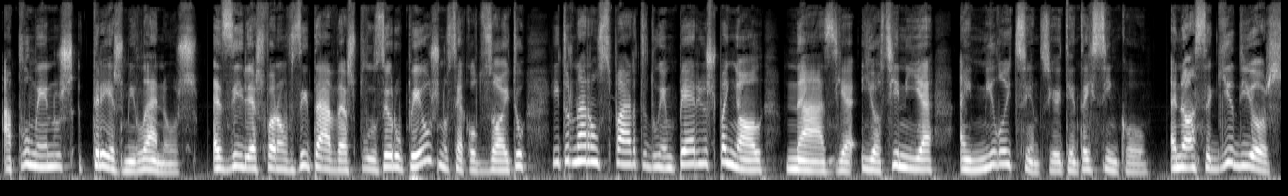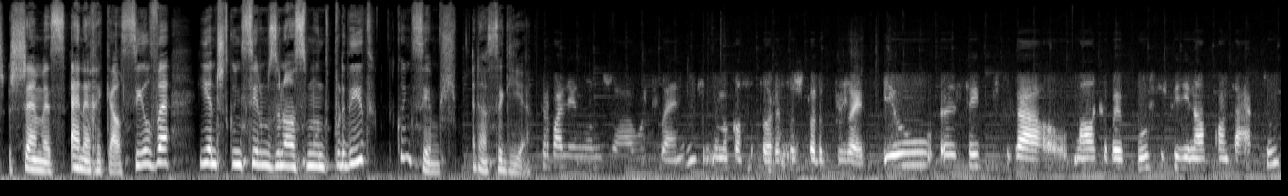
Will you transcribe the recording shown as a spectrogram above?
há pelo menos 3 mil anos. As ilhas foram visitadas pelos europeus no século XVIII e tornaram-se parte do Império Espanhol na Ásia e Oceania em 1885. A nossa guia de hoje chama-se Ana Raquel Silva e antes de conhecermos o nosso mundo perdido, conhecemos a nossa guia. Trabalho em Londres há oito anos, numa consultora, sou gestora de projetos. Eu uh, saí de Portugal, mal acabei o curso e fiz novo contacto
